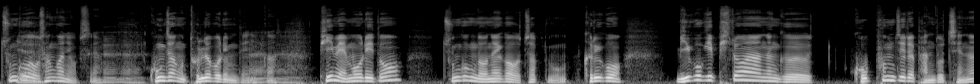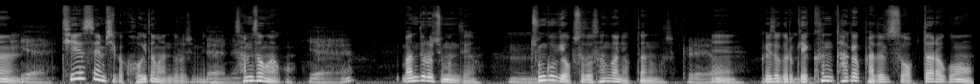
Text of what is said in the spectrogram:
중국하고 상관이 없어요. 공장은 돌려버리면 되니까 비메모리도 중국 너네가 어차피 뭐 그리고 미국이 필요하는 그 고품질의 반도체는 TSMC가 거의 다 만들어줍니다. 네네. 삼성하고. 만들어 주면 돼요. 음. 중국이 없어도 상관이 없다는 거죠. 그래요. 예. 그래서 음. 그렇게 큰 타격 받을 수 없다라고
